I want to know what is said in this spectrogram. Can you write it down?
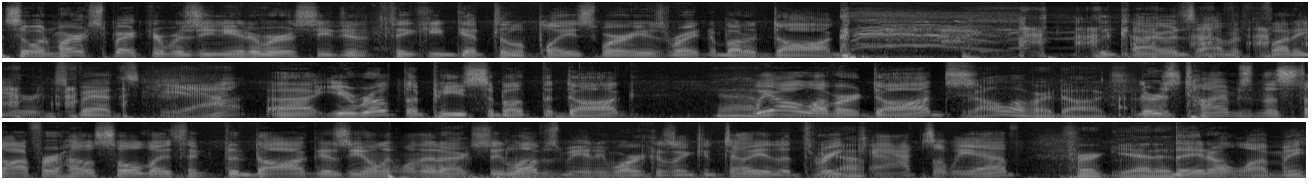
So when Mark Spector was in university, did you think he'd get to the place where he was writing about a dog? the guy was having fun at your expense. Yeah. Uh, you wrote the piece about the dog. Yeah. We all love our dogs. We all love our dogs. There's times in the Stauffer household I think the dog is the only one that actually loves me anymore because I can tell you the three Yeah. cats that we have, Forget it. they don't love me.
